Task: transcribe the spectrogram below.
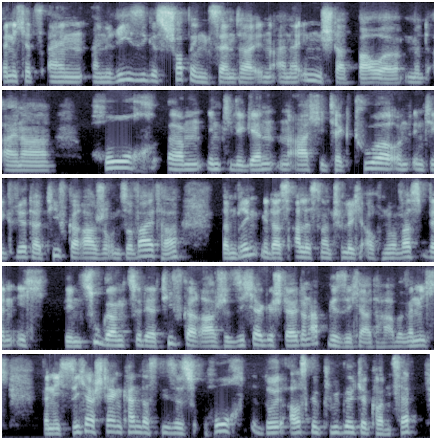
Wenn ich jetzt ein, ein riesiges Shopping-Center in einer Innenstadt baue mit einer hochintelligenten ähm, Architektur und integrierter Tiefgarage und so weiter, dann bringt mir das alles natürlich auch nur was, wenn ich den Zugang zu der Tiefgarage sichergestellt und abgesichert habe. Wenn ich, wenn ich sicherstellen kann, dass dieses hoch ausgeklügelte Konzept,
